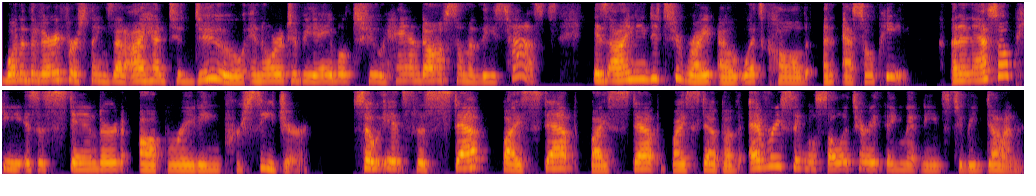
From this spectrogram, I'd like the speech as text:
one of the very first things that I had to do in order to be able to hand off some of these tasks is I needed to write out what's called an SOP. And an SOP is a standard operating procedure. So it's the step by step by step by step of every single solitary thing that needs to be done.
